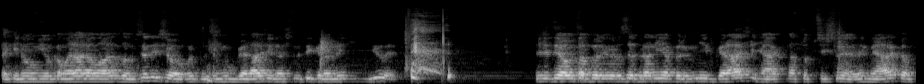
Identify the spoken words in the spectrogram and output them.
tak jenom mýho kamaráda málem zavřeli, že jo, protože mu v garáži našli ty kradený díly. Takže ty auta byly rozebraný a byly u nich v garáži, nějak na to přišli, nevím jak, a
